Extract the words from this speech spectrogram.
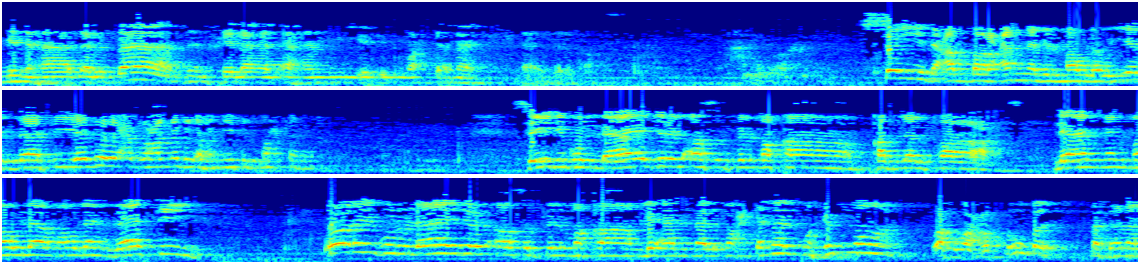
من هذا الباب من خلال أهمية المحتمل السيد عبر عنا بالمولوية الذاتية يقدر يعبر عنا بالأهمية المحتمل سيد يقول لا يجري الأصل في المقام قبل الفحص لأن المولى مولى ذاتي. ولا يقول لا يجري الأصل في المقام لأن المحتمل مهم وهو عقوبة مثلا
